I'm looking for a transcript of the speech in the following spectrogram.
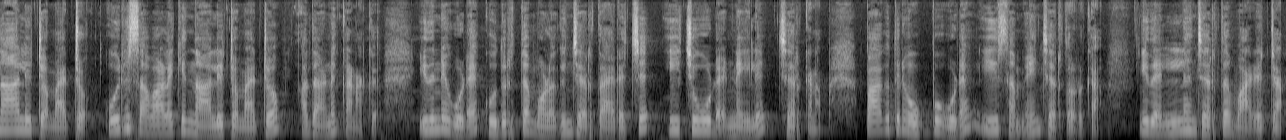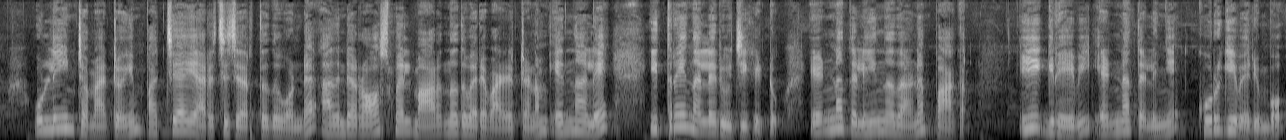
നാല് ടൊമാറ്റോ ഒരു സവാളയ്ക്ക് നാല് ടൊമാറ്റോ അതാണ് കണക്ക്. ഇതിന്റെ കൂടെ കുതിർത്ത മുളകും ചേർത്ത് അരച്ച് ഈ ചൂടെണ്ണയിൽ ചേർക്കണം. പാകത്തിന് ഉപ്പ് കൂടെ ഈ സമയം ചേർത്ത് കൊടുക്കാം ഇതെല്ലാം ചേർത്ത് വഴറ്റാം. ഉള്ളിയും ടൊമാറ്റോയും പച്ചയായി അരച്ച് ചേർത്തത് കൊണ്ട് അതിന്റെ റോ സ്മെൽ മാറുന്നത് വരെ വഴറ്റണം. എന്നാലേ ഇത്രയും നല്ല രുചി കിട്ടൂ. എണ്ണ തെളിയുന്നതാണ് പാകം. ഈ ഗ്രേവി എണ്ണ തെളിഞ്ഞ് കുറുകി വരുമ്പോൾ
